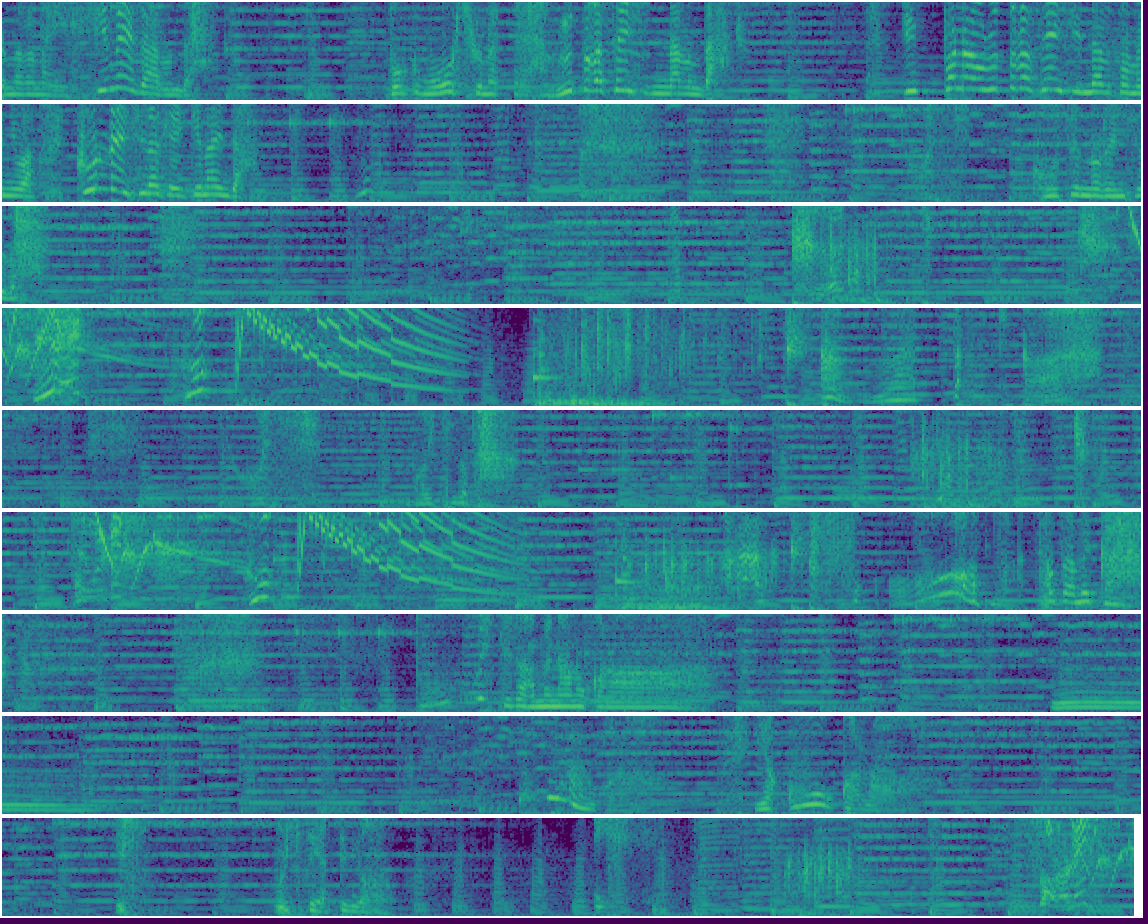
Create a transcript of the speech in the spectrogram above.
きゃならない使命があるんだ。僕も大きくなったらウルトラ戦士になるんだ。立派なウルトラ戦士になるためには訓練しなきゃいけないんだ。よし光線の練習だ。えっ。もう一度だ。それふっ。あくそまたダメか。どうしてダメなのかな。うーん。こうなのかな。いやこうかな。よしもう一度やってみよう。それ！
